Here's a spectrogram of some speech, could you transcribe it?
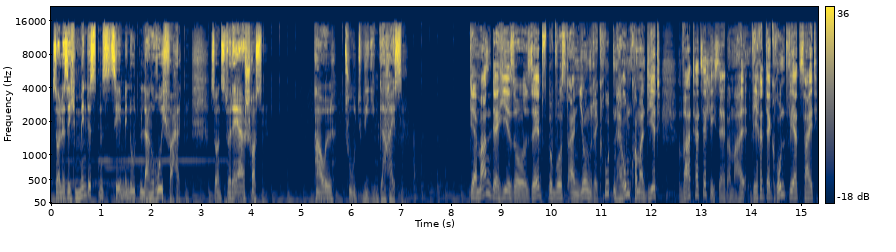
solle sich mindestens zehn Minuten lang ruhig verhalten, sonst würde er erschossen. Paul tut wie ihm geheißen. Der Mann, der hier so selbstbewusst einen jungen Rekruten herumkommandiert, war tatsächlich selber mal während der Grundwehrzeit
